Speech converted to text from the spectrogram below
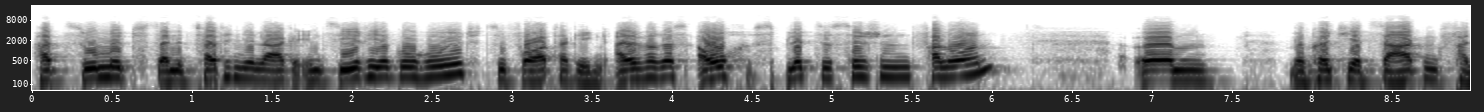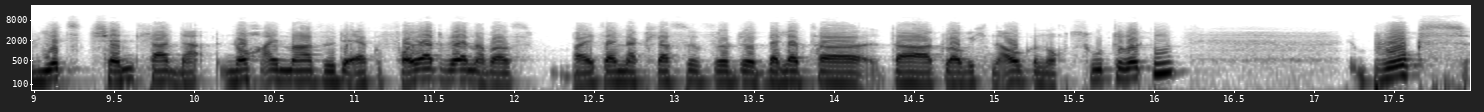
Hat somit seine zweite Niederlage in Serie geholt. Zuvor hat er gegen Alvarez auch Split Decision verloren. Ähm, man könnte jetzt sagen, verliert Chandler na, noch einmal, würde er gefeuert werden, aber es, bei seiner Klasse würde Bellator da, glaube ich, ein Auge noch zudrücken. Brooks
